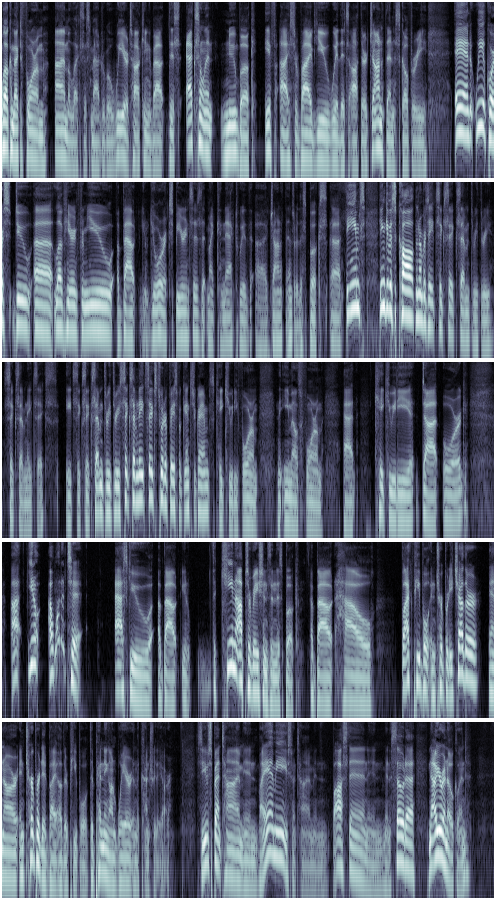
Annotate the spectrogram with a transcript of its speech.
Welcome back to Forum. I'm Alexis Madrigal. We are talking about this excellent new book, If I Survive You, with its author, Jonathan Escoffery. And we, of course, do uh, love hearing from you about you know, your experiences that might connect with uh, Jonathan's or this book's uh, themes. You can give us a call. The number is 866 733 6786. 866 733 6786. Twitter, Facebook, Instagrams, KQED Forum. And the email's forum at kqed.org. Uh, you know, I wanted to ask you about, you know, the keen observations in this book about how black people interpret each other and are interpreted by other people depending on where in the country they are. So you've spent time in Miami, you've spent time in Boston, in Minnesota. Now you're in Oakland.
